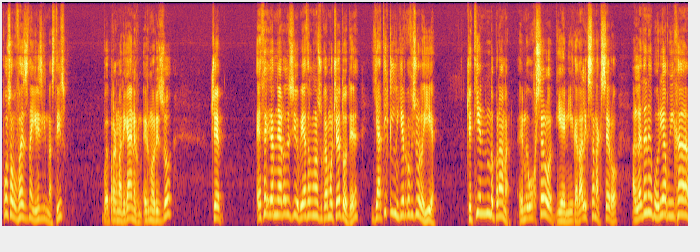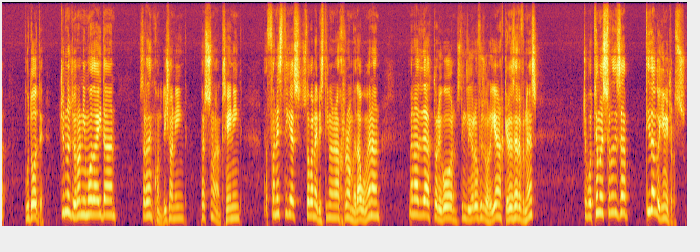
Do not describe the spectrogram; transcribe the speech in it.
πώς αποφάσισες να γίνεις γυμναστής. Πραγματικά γνωρίζω. Και έθελα μια ερώτηση η οποία ήθελα να σου κάνω και τότε. Γιατί κλινική εργοφυσιολογία. Και τι είναι το πράγμα; Ε, εγώ ξέρω τι είναι, κατάληξα να ξέρω, αλλά ήταν απορία που είχα που τότε. Και τον καιρό η μόδα ήταν strength conditioning, personal training. Εμφανίστηκες στο πανεπιστήμιο ένα χρόνο μετά από μένα με ένα διδακτορικό στην κλινική φυσιολογία, αρκετές έρευνες. Και ποτέ μου ρώτησα τι ήταν το κίνητρο σου.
